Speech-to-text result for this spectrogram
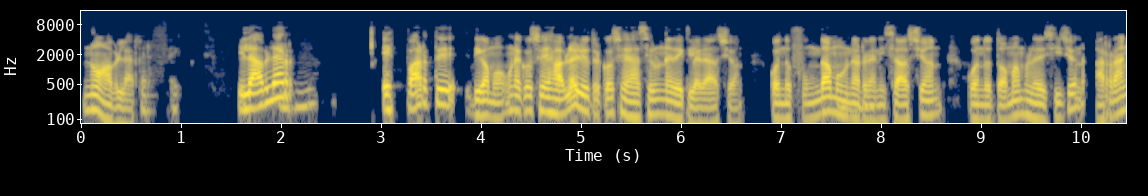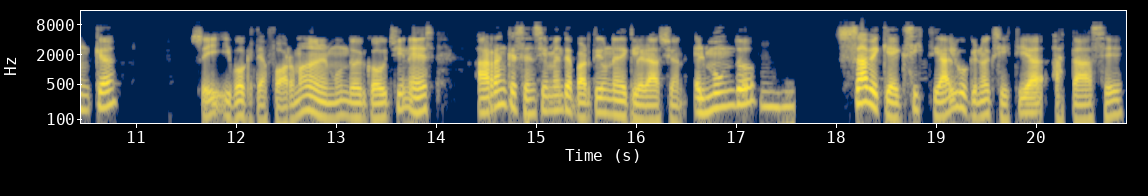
no hablar. Perfecto. El hablar es parte, digamos, una cosa es hablar y otra cosa es hacer una declaración. Cuando fundamos una organización, cuando tomamos la decisión, arranca, ¿sí? Y vos que te has formado en el mundo del coaching es, arranca esencialmente a partir de una declaración. El mundo sabe que existe algo que no existía hasta hace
